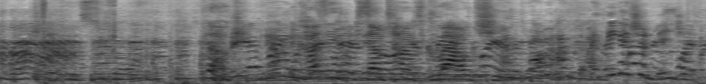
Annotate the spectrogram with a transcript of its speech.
haven't watched it in super long. Look, the cousin sometimes grouchy. I'm probably, I'm, think I should binge it. I think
